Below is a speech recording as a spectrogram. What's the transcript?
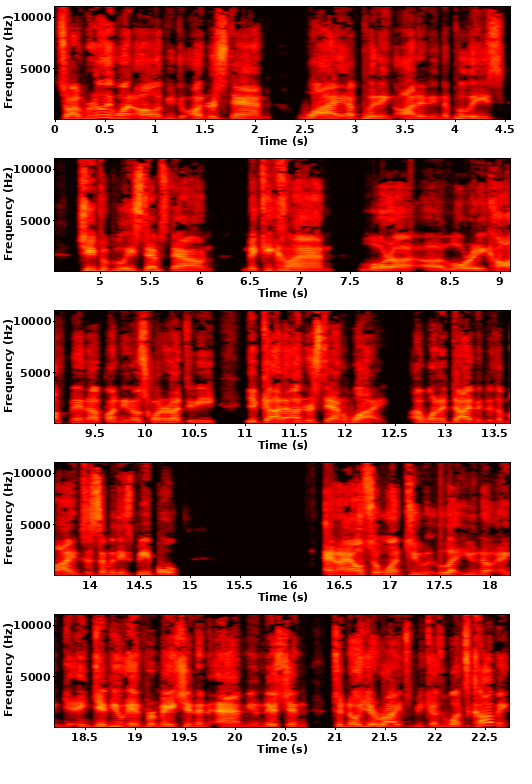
So I really want all of you to understand why I'm putting auditing the police, chief of police steps down, Mickey Klan, Laura, uh, Lori Kaufman up on Nino's Corner.tv. You got to understand why. I want to dive into the minds of some of these people. And I also want to let you know and, and give you information and ammunition to know your rights because what's coming,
